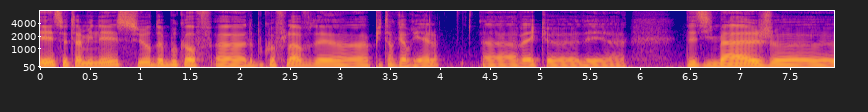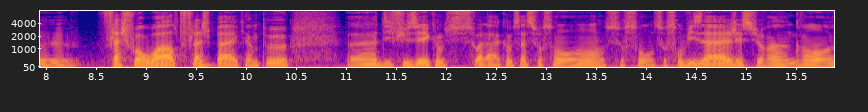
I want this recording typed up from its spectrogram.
et se terminer sur The Book of, euh, The Book of Love de euh, Peter Gabriel, avec des, des images euh, flash forward, flashback un peu, euh, diffusées comme, voilà, comme ça sur son, sur, son, sur son visage et sur un grand,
